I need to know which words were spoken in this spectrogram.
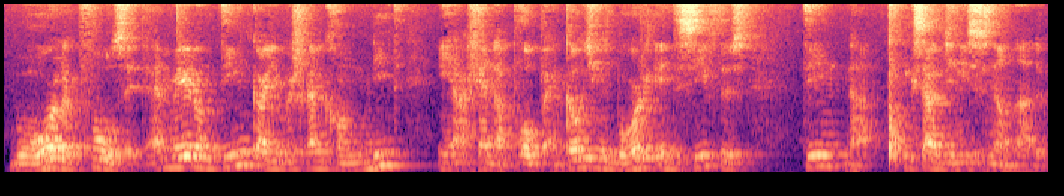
behoorlijk vol zit. Meer dan tien kan je waarschijnlijk gewoon niet in je agenda proppen. En coaching is behoorlijk intensief, dus tien, nou, ik zou het je niet zo snel nadoen.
